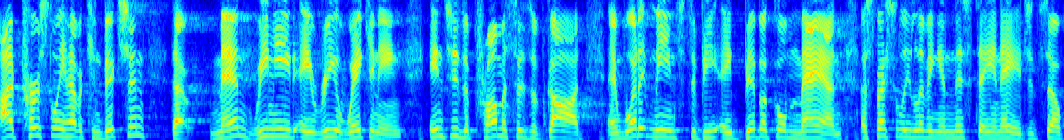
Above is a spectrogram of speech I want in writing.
I personally have a conviction that men, we need a reawakening into the promises of God and what it means to be a biblical man, especially living in this day and age. And so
